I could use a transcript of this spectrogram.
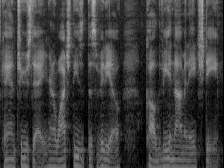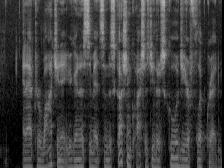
okay, on Tuesday. You're going to watch these this video called Vietnam in HD. And after watching it, you're going to submit some discussion questions to either Schoology or Flipgrid.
